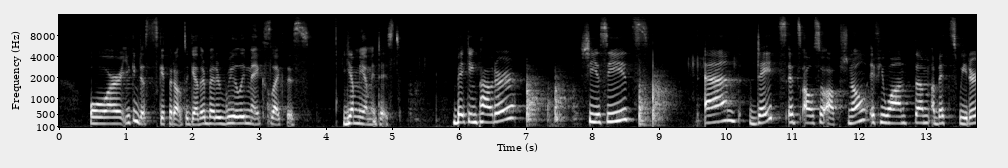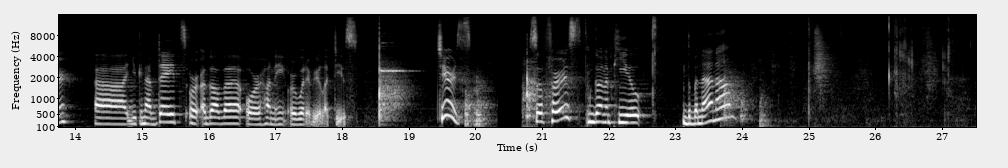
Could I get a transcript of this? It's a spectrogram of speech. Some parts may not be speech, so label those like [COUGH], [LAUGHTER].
or you can just skip it all together, but it really makes like this yummy, yummy taste. Baking powder, chia seeds, and dates. It's also optional. If you want them a bit sweeter, uh, you can have dates or agave or honey or whatever you like to use. Cheers! So, first, I'm gonna peel the banana.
